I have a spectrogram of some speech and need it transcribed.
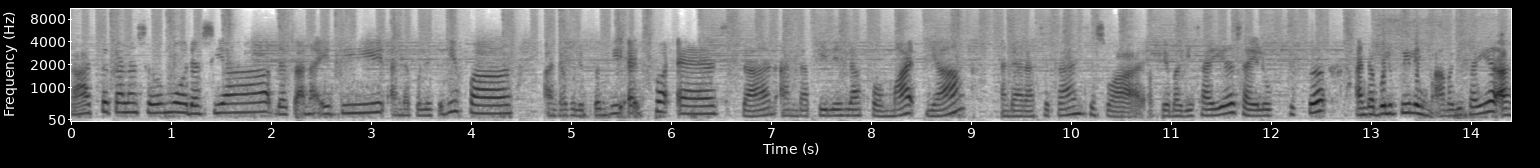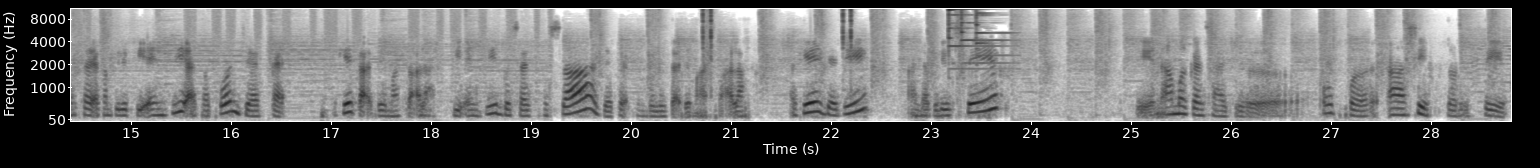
Katakanlah semua dah siap, dah tak nak edit, anda boleh pergi file, anda boleh pergi export as dan anda pilihlah format yang anda rasakan sesuai. Okey, bagi saya, saya suka, anda boleh pilih. Bagi saya, ah, saya akan pilih PNG ataupun JPEG. Okey, tak ada masalah. PNG besar-besar, JPEG pun boleh tak ada masalah. Okey, jadi anda boleh save. Okey, namakan saja. Open, ah save, sorry, save.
